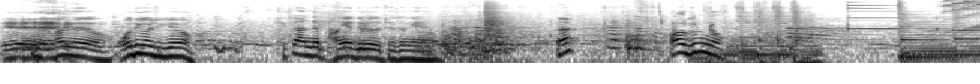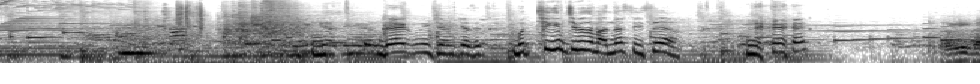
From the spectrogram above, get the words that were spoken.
네. 아니에요. 어디 가시게요? 식사하는데 방해드려도 죄송해요. 네? 아, 그럼요. 네, 고객님 재밌게 하세요. 뭐 튀김집에서 만날 수 있어요. 네. 여기가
